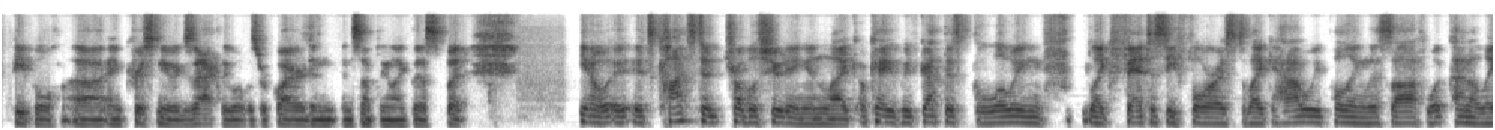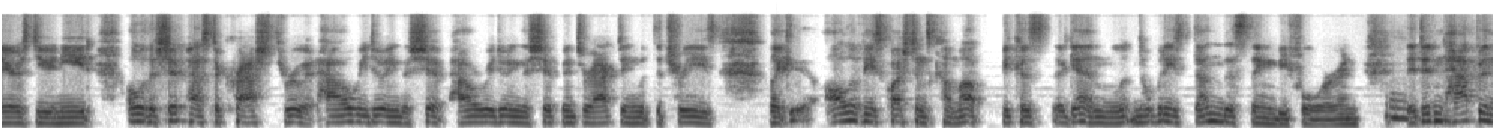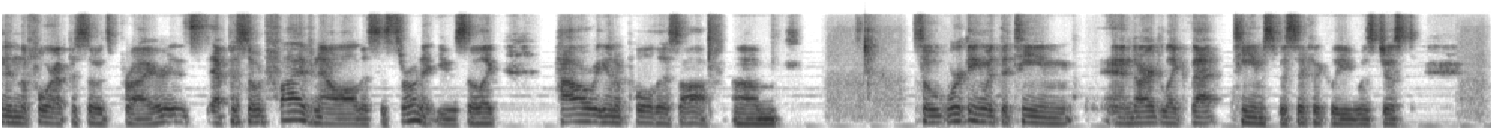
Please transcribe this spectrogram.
people. Uh, and Chris knew exactly what was required in, in something like this. But you know it's constant troubleshooting and like okay we've got this glowing like fantasy forest. Like how are we pulling this off? What kind of layers do you need? Oh the ship has to crash through it. How are we doing the ship? How are we doing the ship interacting with the trees? Like all of these questions come up because again nobody's done this thing before. And mm. it didn't happen in the four episodes prior. It's episode five now all this is thrown at you. So like how are we going to pull this off? Um, so working with the team and art like that team specifically was just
